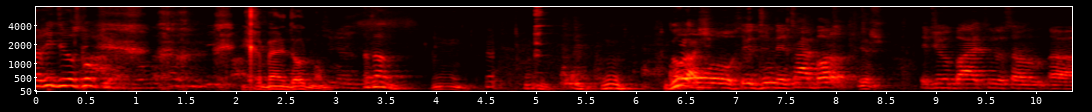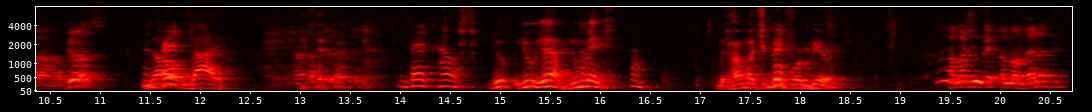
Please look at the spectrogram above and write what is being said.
Een ritueel slokje. Ik ga bijna dood, man. Wat dan? Mm. Mm. Goulash. Oh, so you drink the entire bottle? Yes. Did you buy to some uh, girls? No, bread. guy. Bad house. You, you, yeah, you make. Oh. But how much you pay for a beer? How much you pay? Uh, man, when did it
